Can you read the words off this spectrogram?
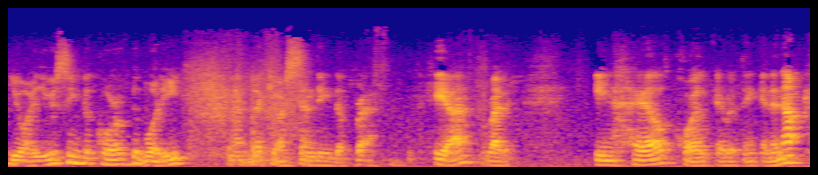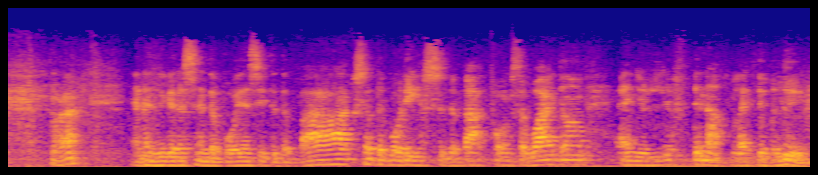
you are using the core of the body, like you are sending the breath here, right? Inhale, coil everything in and up, alright? And then you're gonna send the buoyancy to the backs of the body, so the back forms a wide dome, and you're lifting up like the balloon.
